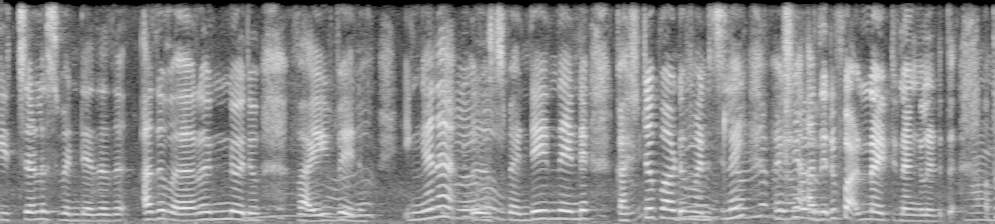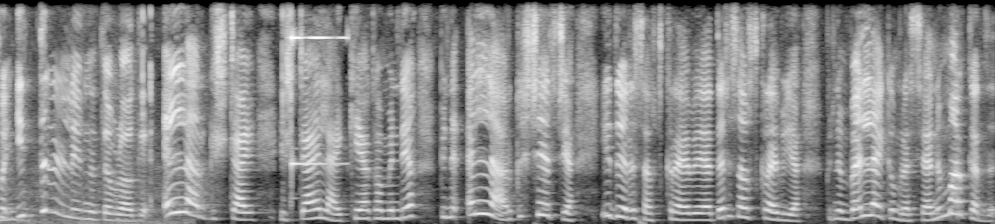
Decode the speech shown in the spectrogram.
കിച്ചണിൽ സ്പെൻഡ് ചെയ്തത് അത് വേറെ തന്നെ ഒരു വൈബേനു ഇങ്ങനെ സ്പെൻഡ് ചെയ്യുന്നതിന്റെ കഷ്ടപ്പാട് മനസ്സിലായി. പക്ഷെ അതൊരു ഫണ്ണായിട്ട് ഞങ്ങൾ എടുത്ത് അപ്പോൾ ഇത്രയുള്ള ഇന്നത്തെ വ്ളോഗ് എല്ലാവർക്കും ഇഷ്ടമായി ഇഷ്ടമായി ലൈക്ക് ചെയ്യുക കമന്റ് ചെയ്യുക. പിന്നെ എല്ലാവർക്കും ഷെയർ ചെയ്യുക. ഇതുവരെ സബ്സ്ക്രൈബ് ചെയ്യാത്തവർ സബ്സ്ക്രൈബ് ചെയ്യുക. പിന്നെ ബെല്ലൈക്കൺ പ്രസ് ചെയ്യാനും മറക്കരുത്.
